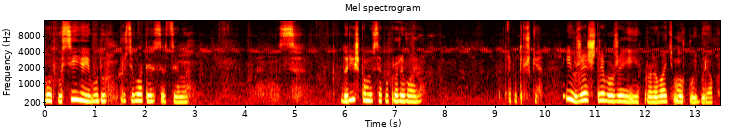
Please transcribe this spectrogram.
от посію і буду працювати з цими з доріжками все попрориваю. Треба трошки. І вже ж треба вже і проривати моркву і буряк.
